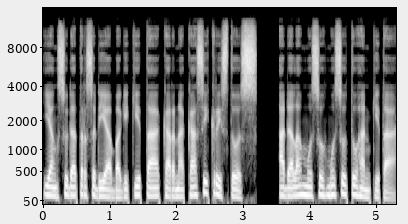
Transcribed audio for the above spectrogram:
yang sudah tersedia bagi kita karena kasih Kristus, adalah musuh-musuh Tuhan kita.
